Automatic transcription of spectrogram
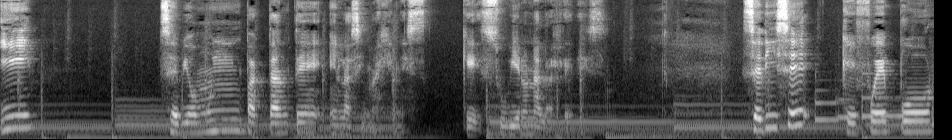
y se vio muy impactante en las imágenes que subieron a las redes. Se dice que fue por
